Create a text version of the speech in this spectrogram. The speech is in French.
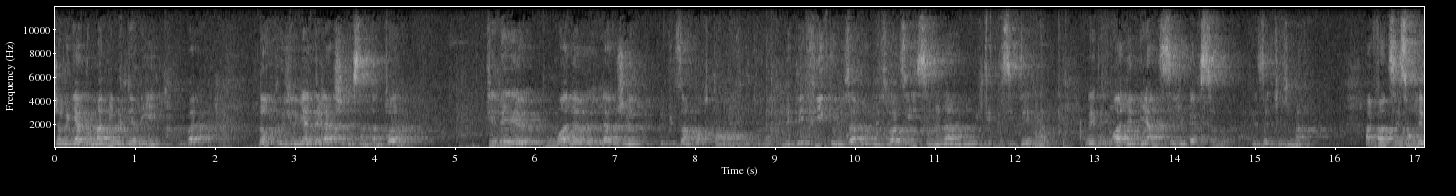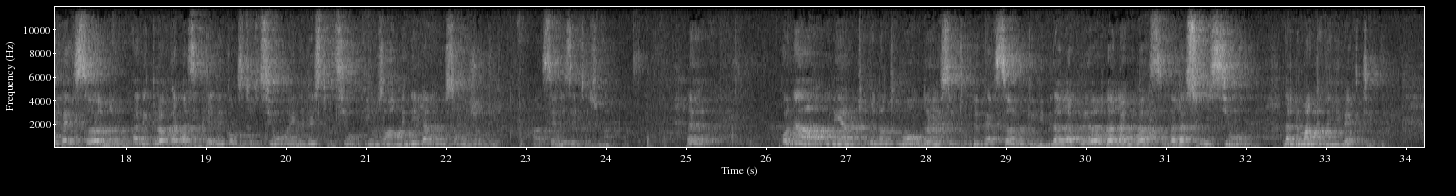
Je regarde ma minute de rire, voilà. Donc je viens de l'Arche de Saint-Antoine. Quel est euh, pour moi l'enjeu le, plus important Les défis que nous avons les oasis, on en a une multiplicité, mais pour moi les miens, c'est les personnes, les êtres humains. Enfin, ce sont les personnes, avec leur capacité de construction et de destruction, qui nous ont amenés là où nous sommes aujourd'hui. Hein, c'est les êtres humains. Euh, on, a, on est un tour de notre monde, surtout de personnes qui vivent dans la peur, dans l'angoisse, dans la soumission, dans le manque de liberté.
